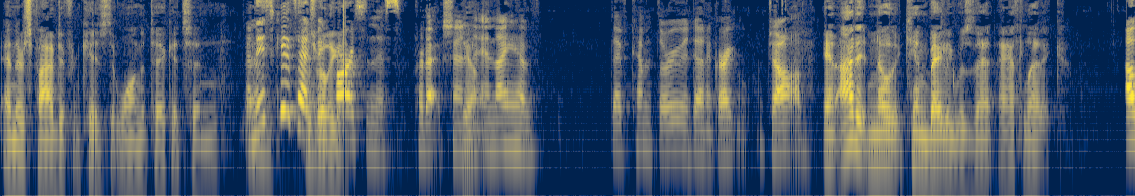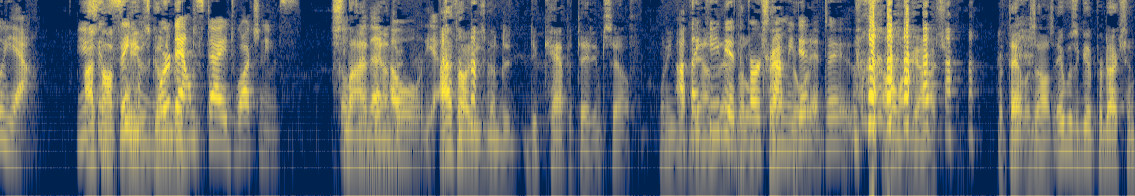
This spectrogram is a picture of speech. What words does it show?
and there's five different kids that won the tickets, and And these kids had big really parts in this production, Yeah. and they have they've come through and done a great job. And I didn't know that Ken Bailey was that athletic. Oh yeah, you I should thought see he him. We're downstage watching him Slide through that down. hole. Yeah, I thought he was going to decapitate himself when he went I think down he did the first time he did it too. oh my gosh! But that was awesome. It was a good production,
